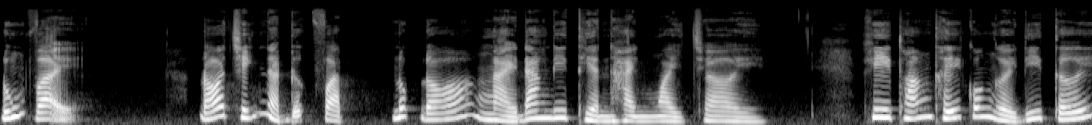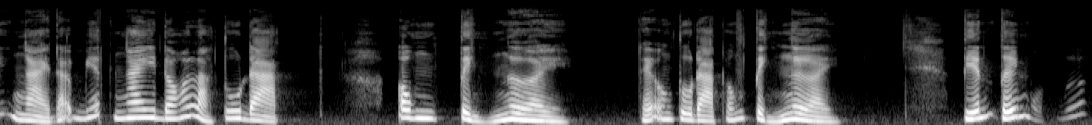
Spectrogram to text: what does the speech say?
Đúng vậy. Đó chính là đức phật. Lúc đó, ngài đang đi thiền hành ngoài trời. Khi thoáng thấy có người đi tới, ngài đã biết ngay đó là tu đạt. Ông tỉnh người. Thế ông tu đạt, ông tỉnh người. Tiến tới một bước,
